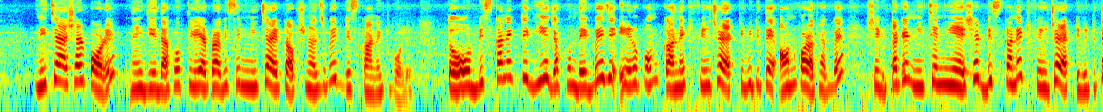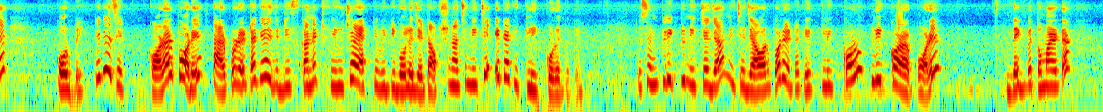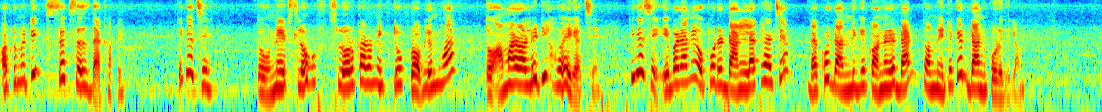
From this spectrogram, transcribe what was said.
নিচে আসার পরে এই যে দেখো ক্লিয়ার প্রাইভেসির নিচে একটা অপশন আসবে ডিসকানেক্ট বলে। তো ডিসকানেক্টে গিয়ে যখন দেখবে যে এরকম কানেক্ট ফিউচার অ্যাক্টিভিটিতে অন করা থাকবে, সেটাকে নিচে নিয়ে এসে ডিসকানেক্ট ফিউচার অ্যাক্টিভিটিতে করবে, ঠিক আছে? করার পরে তারপর এটাকে যে ডিসকানেক্ট ফিউচার অ্যাক্টিভিটি বলে যেটা অপশন আছে নিচে, এটাকে ক্লিক করে দেবে। তো সিম্পলি একটু নিচে যাও, নিচে যাওয়ার পরে এটাকে ক্লিক করো। ক্লিক করার পরে দেখবে তোমার এটা অটোমেটিক সাকসেস দেখাবে, ঠিক আছে? তো নেট স্লো স্লোর কারণে একটু প্রবলেম হয়। তো আমার অলরেডি হয়ে গেছে। ঠিক আছে? এবার আমি ওপরে ডান লেখা আছে, দেখো ডান দিকে কর্নারে ডান, তো আমি এটাকে ডান করে দিলাম।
